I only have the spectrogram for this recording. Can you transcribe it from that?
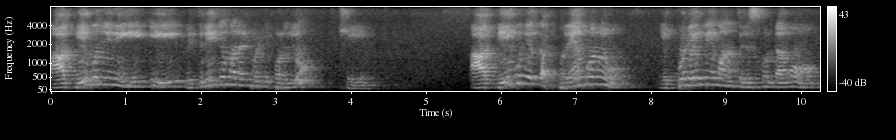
ఆ దేవునికి వ్యతిరేకమైనటువంటి పనులు చేయము. ఆ దేవుని యొక్క ప్రేమను ఎప్పుడైతే మనం తెలుసుకుంటామో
